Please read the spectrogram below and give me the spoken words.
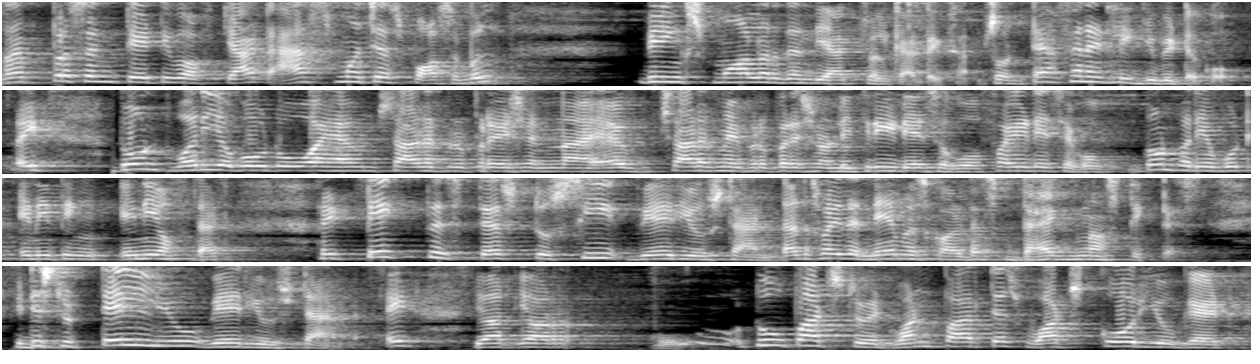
representative of cat as much as possible being smaller than the actual cat exam. So definitely give it a go right? Don't worry about oh i haven't started preparation. I have started my preparation only 3 days ago 5 days ago. Don't worry about anything any of that. Right take this test to see where you stand. That is why the name is called as diagnostic test. It is to tell you where you stand right? Your your two parts to it. One part is what score you get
